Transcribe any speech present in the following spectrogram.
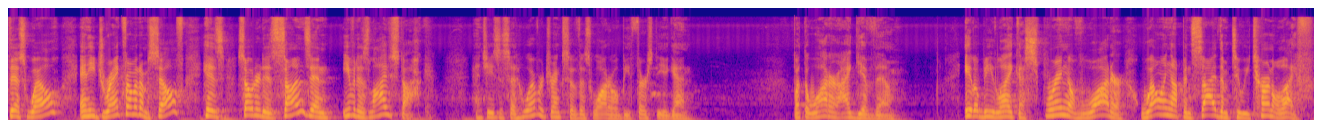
this well and he drank from it himself. His, so did his sons and even his livestock. And Jesus said, Whoever drinks of this water will be thirsty again. But the water I give them it'll be like a spring of water welling up inside them to eternal life.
